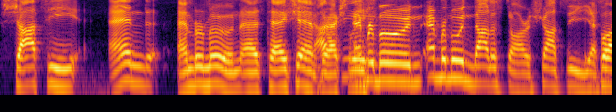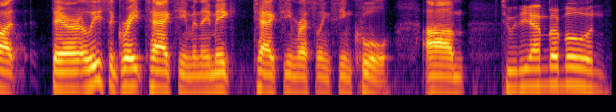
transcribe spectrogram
Shotzi and Ember Moon as tag champs are actually Ember Moon, Ember Moon, not a star. Shotzi, yes. but they're at least a great tag team and they make tag team wrestling seem cool. Um, To the Ember Moon.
